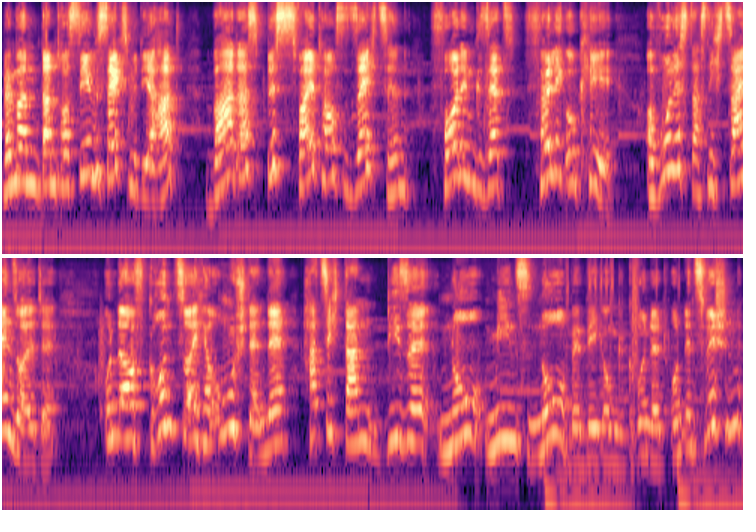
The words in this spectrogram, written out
wenn man dann trotzdem Sex mit ihr hat, war das bis 2016 vor dem Gesetz völlig okay, obwohl es das nicht sein sollte. Und aufgrund solcher Umstände hat sich dann diese No Means No Bewegung gegründet und inzwischen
